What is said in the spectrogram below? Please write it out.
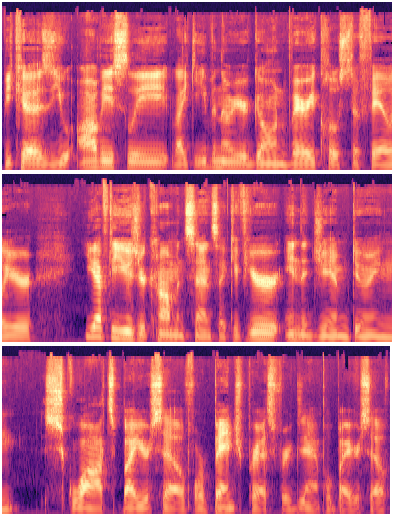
because you obviously like even though you're going very close to failure you have to use your common sense. Like if you're in the gym doing squats by yourself or bench press, for example, by yourself,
